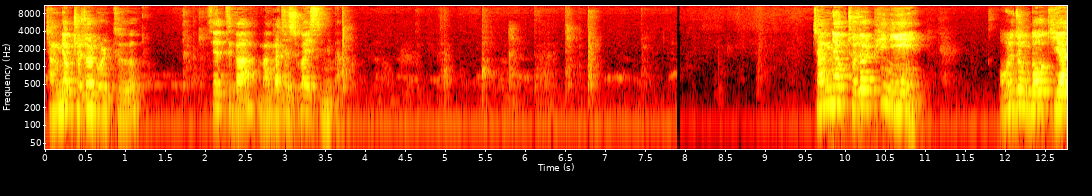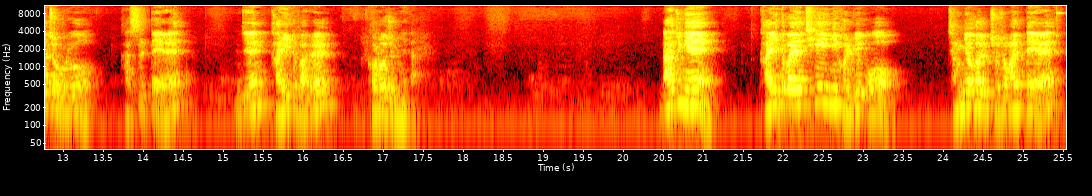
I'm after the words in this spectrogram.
장력 조절 볼트 세트가 망가질 수가 있습니다. 장력 조절 핀이 어느 정도 기아 쪽으로 갔을 때 이제 가이드바를 걸어줍니다. 나중에 가이드바에 체인이 걸리고 장력을 조정할 때에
